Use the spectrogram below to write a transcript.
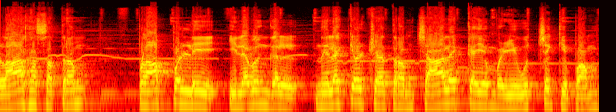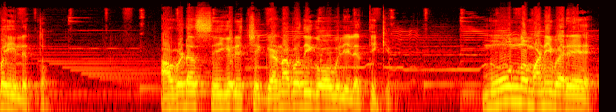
ളാഹസത്രം പ്ലാപ്പള്ളി ഇലവുങ്കൽ നിലയ്ക്കൽ ക്ഷേത്രം ചാലക്കയം വഴി ഉച്ചയ്ക്ക് പമ്പയിലെത്തും. അവിടെ സ്വീകരിച്ച് ഗണപതി കോവിലിലെത്തിക്കും മൂന്ന് മണിവരെ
